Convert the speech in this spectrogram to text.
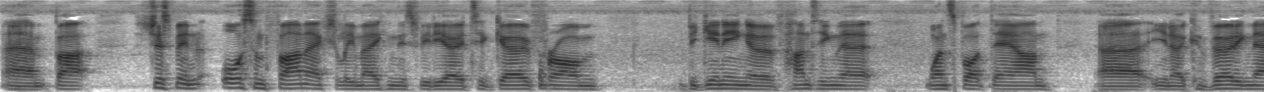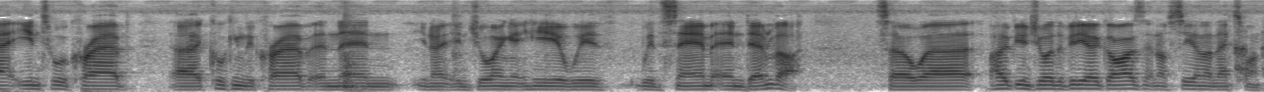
Um, but it's just been awesome fun actually making this video to go from beginning of hunting that one spot down, uh, you know, converting that into a crab, uh, cooking the crab, and then you know enjoying it here with with Sam and Denver. So uh, I hope you enjoyed the video, guys, and I'll see you on the next one.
